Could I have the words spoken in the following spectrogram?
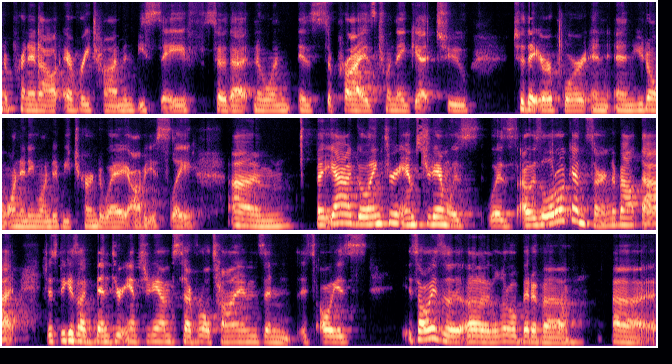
to print it out every time and be safe, so that no one is surprised when they get to to the airport, and and you don't want anyone to be turned away, obviously. Um, but yeah, going through Amsterdam was was I was a little concerned about that, just because I've been through Amsterdam several times, and it's always it's always a, a little bit of a uh,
